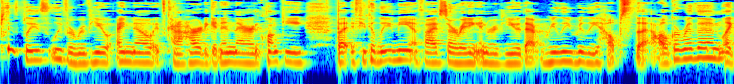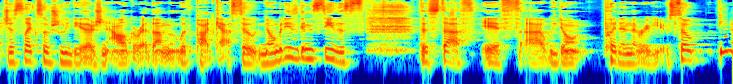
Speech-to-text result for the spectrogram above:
please, please leave a review. I know it's kind of hard to get in there and clunky, but if you could leave me a five star rating and review, that really, really helps the algorithm. Like just like social media, there's an algorithm with podcasts. So nobody's going to see this, this stuff if uh, we don't put in the review. So, you know,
